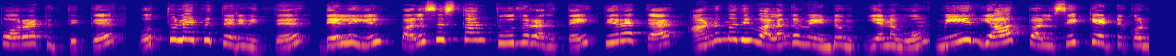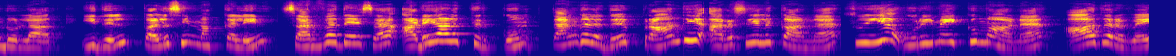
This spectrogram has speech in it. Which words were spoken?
போராட்டத்துக்கு ஒத்துழைப்பு தெரிவித்து டெல்லியில் பலுசிஸ்தான் தூதரகத்தை திறக்க அனுமதி வழங்க வேண்டும் எனவும் மீர் யார் பலுசி கேட்டுக்கொண்டுள்ளார். இதில் பலுசி மக்களின் சர்வதேச அடையாளத்திற்கும் தங்களது பிராந்திய அரசியலுக்கான சுய உரிமைக்குமான ஆதரவை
